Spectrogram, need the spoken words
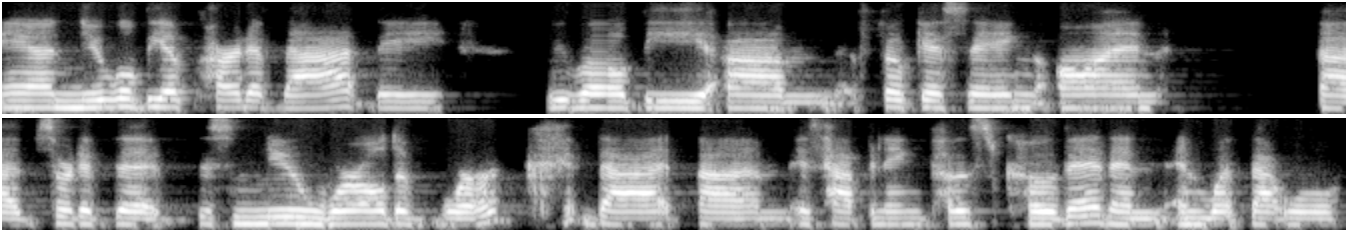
and New will be a part of that. They we will be um, focusing on uh, sort of the this new world of work that um, is happening post COVID, and and what that will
